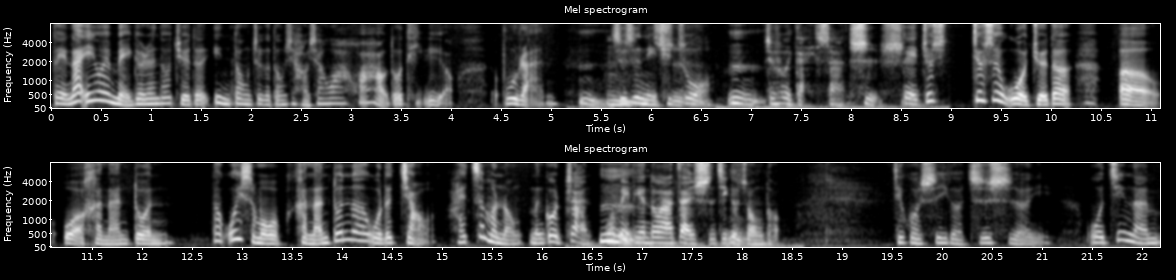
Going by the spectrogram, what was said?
对，那因为每个人都觉得运动这个东西好像花花好多体力哦，不然嗯。就是你去做嗯。就会改善。是是，对，就是就是我觉得呃我很难蹲，那为什么我很难蹲呢？我的脚还这么能能够站，嗯。我每天都要站十几个钟头，结果是一个姿势而已，我竟然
